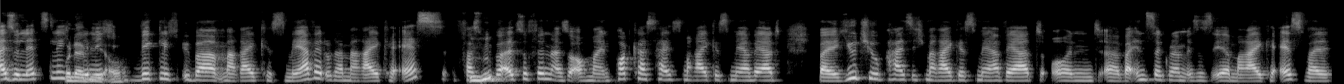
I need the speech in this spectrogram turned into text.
Also letztlich bin ich auch. wirklich über Mareikes Mehrwert oder Mareike S fast mhm. überall zu finden. Also auch mein Podcast heißt Mareikes Mehrwert. Bei YouTube heiße ich Mareikes Mehrwert und äh, bei Instagram ist es eher Mareike S, weil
